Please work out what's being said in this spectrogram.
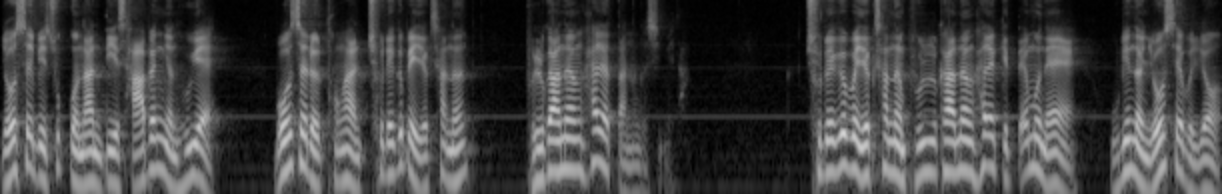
요셉이 죽고 난 뒤 400년 후에 모세를 통한 출애굽의 역사는 불가능하였다는 것입니다. 출애굽의 역사는 불가능하였기 때문에 우리는 요셉을요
